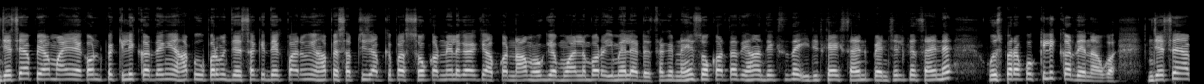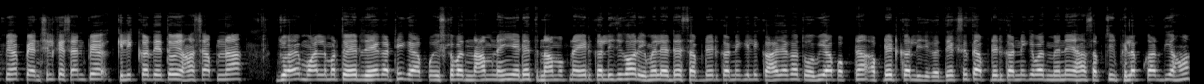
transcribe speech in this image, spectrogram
जैसे आप यहाँ माई अकाउंट पर क्लिक कर देंगे, यहाँ पे ऊपर में जैसा कि देख पा रहे हो यहाँ पे सब चीज़ आपके पास शो करने लगा कि आपका नाम हो गया मोबाइल नंबर और ईमेल एड्रेस अगर नहीं शो करता तो यहाँ देख सकते हैं एडिट का एक साइन पेंसिल का साइन है, उस पर आपको क्लिक कर देना होगा। जैसे आप यहाँ पेंसिल के साइन पे क्लिक कर देते हो, यहाँ से अपना जो है मोबाइल नंबर तो ऐड रहेगा, ठीक है? आपको इसके बाद नाम नहीं ऐड है तो नाम अपना ऐड कर लीजिएगा और ईमेल एड्रेस अपडेट करने के लिए कहा जाएगा तो अभी आप अपना अपडेट कर लीजिएगा। देख सकते हैं अपडेट करने के बाद मैंने यहाँ सब चीज़ फिलअप कर दिया हूँ,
